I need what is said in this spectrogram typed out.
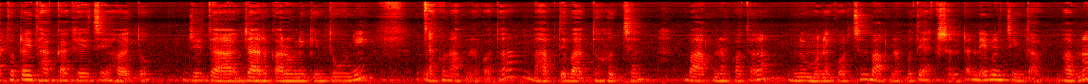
এতটাই ধাক্কা খেয়েছে হয়তো। যে যার কারণে কিন্তু উনি এখন আপনার কথা ভাবতে বাধ্য হচ্ছেন বা আপনার কথা উনি মনে করছেন বা আপনার প্রতি অ্যাকশানটা নেবেন, চিন্তা ভাবনা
